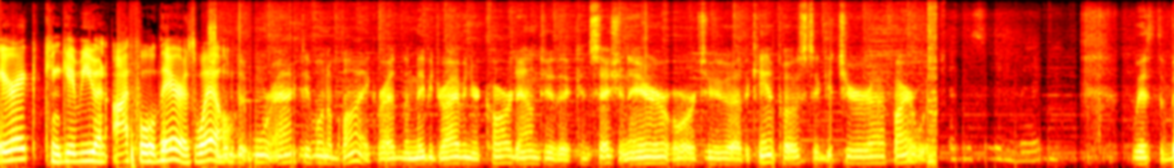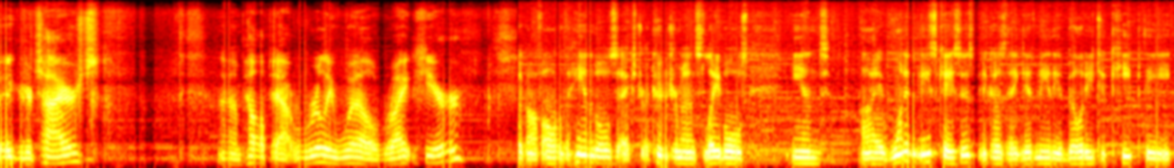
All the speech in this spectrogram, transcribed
Eric can give you an eyeful there as well. A little bit more active on a bike rather than maybe driving your car down to the concessionaire or to uh, the camp post to get your uh, firewood. With the bigger tires, um, helped out really well right here. Took off all of the handles, extra accoutrements, labels, and I wanted these cases because they give me the ability to keep the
